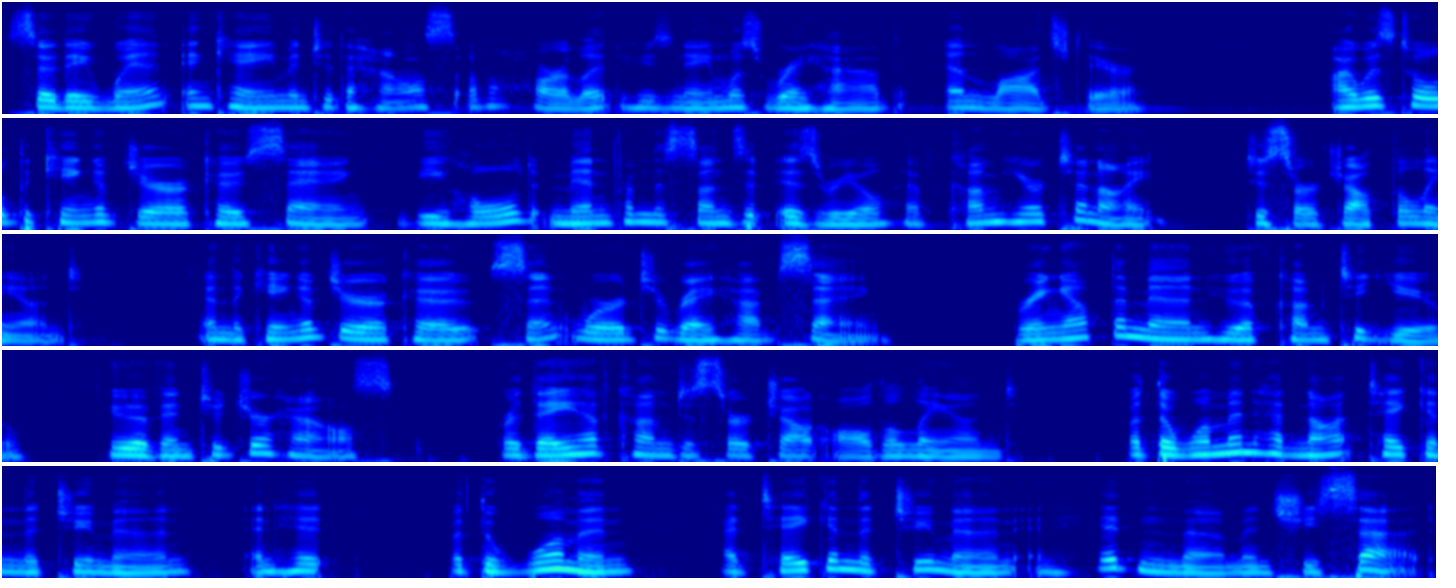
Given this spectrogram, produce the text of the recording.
So they went and came into the house of a harlot whose name was Rahab, and lodged there. I was told the king of Jericho, saying, Behold, men from the sons of Israel have come here tonight to search out the land. And the king of Jericho sent word to Rahab, saying, Bring out the men who have come to you, who have entered your house, for they have come to search out all the land. But the woman had not taken the two men and hid but the woman had taken the two men and hidden them, and she said,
